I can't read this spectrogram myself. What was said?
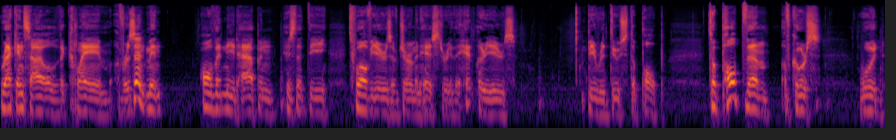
reconcile the claim of resentment, all that need happen is that the 12 years of German history, the Hitler years, be reduced to pulp. To pulp them, of course, would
